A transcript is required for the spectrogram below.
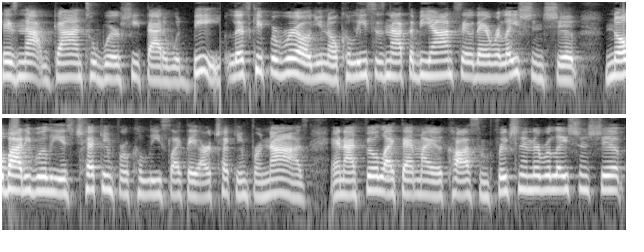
has not gone to where she thought it would be. Let's keep it real. You know, Kelis is not the Beyonce of their relationship. Nobody really is checking for Kelis like they are checking for Nas. And I feel like that might have caused some friction in their relationship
